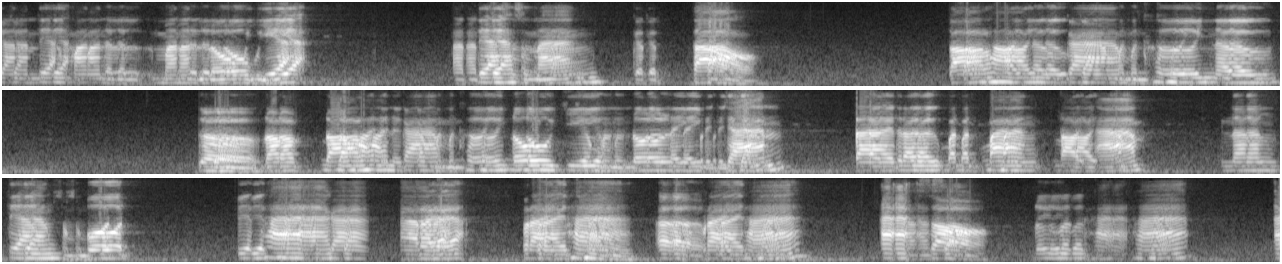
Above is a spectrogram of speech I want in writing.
ចន្ទៈមណ្ឌលមណ្ឌលោវិយៈអត្យសនាងកតោ ដល់ហើយនៅការមិនឃើញនៅដល់ដល់ហើយនៅការមិនឃើញដូចជាមណ្ឌលនៃប្រច័នតែត្រូវបាត់បាំងដោយអាបនិងទាំងសម្ពុតពាក្យថាអាការៈប្រែថាអឺប្រែថាអសដោយវឹកថាថាអ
